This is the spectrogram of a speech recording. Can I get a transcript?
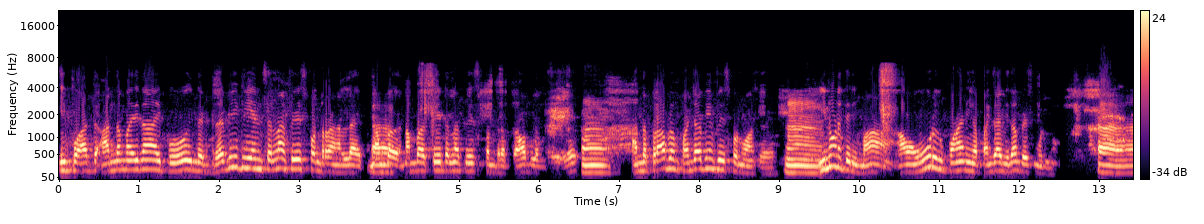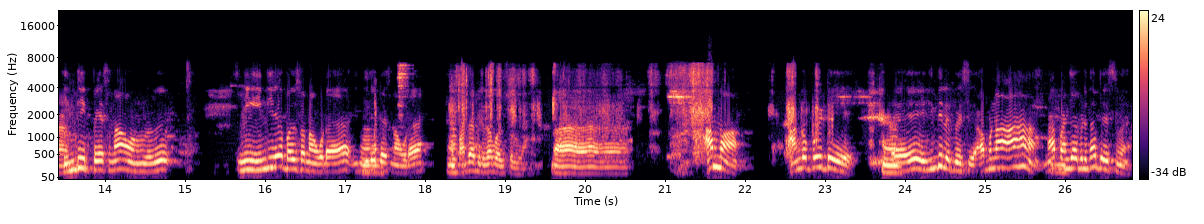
இப்போ அது அந்த மாதிரி தான் இப்போ இந்த டிரவிடியன்ஸ் எல்லாம் ஃபேஸ் பண்றாங்கல்ல. நம்ம நம்ம ஸ்டேட் எல்லாம் ஃபேஸ் பண்ற ப்ராப்ளம் அந்த ப்ராப்ளம் பஞ்சாபியும் ஃபேஸ் பண்ணுவான் சார். இன்னொன்னு தெரியுமா? அவன் ஊருக்கு போனா நீங்க பஞ்சாபி தான் பேச முடியும். ஹிந்தி பேசினா அவனுக்கு நீங்க ஹிந்திலே பதில் சொன்னா கூட ஹிந்திலே பேசினா கூட பஞ்சாபில தான் பதில் சொல்லுவான். ஆமா அங்க போயிட்டு ஹிந்தில பேசு. அப்படின்னா நான் பஞ்சாபில தான் பேசுவேன்.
